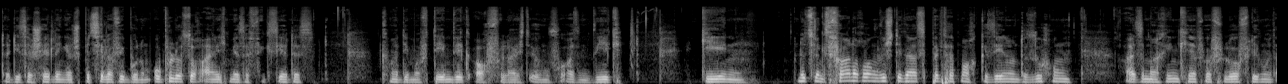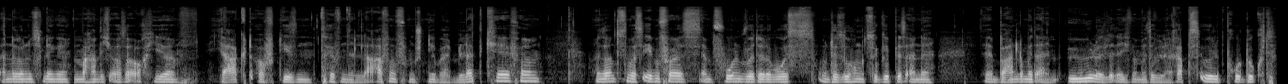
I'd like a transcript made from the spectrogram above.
da dieser Schädling jetzt speziell auf Vibonum opulus doch eigentlich mehr so fixiert ist, kann man dem auf dem Weg auch vielleicht irgendwo aus dem Weg gehen. Nützlingsförderung, wichtiger Aspekt, hat man auch gesehen in Untersuchungen. Also Marienkäfer, Flurfliegen und andere Nützlinge machen sich also auch hier Jagd auf diesen treffenden Larven vom Schneeballblattkäfer. Ansonsten, was ebenfalls empfohlen wird oder wo es Untersuchungen zu gibt, ist eine Behandlung mit einem Öl, also wenn man so will, Rapsölprodukt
